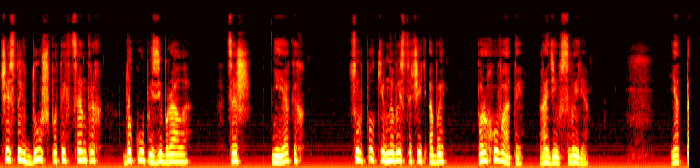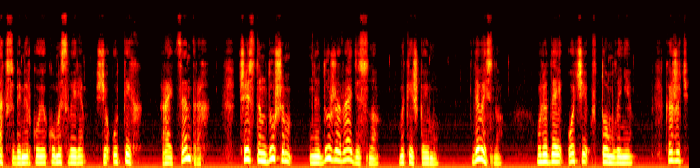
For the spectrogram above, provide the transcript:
чистих душ по тих центрах докупи зібрала. Це ж ніяких цурполків не вистачить, аби порахувати, радів свиря. Я так собі міркую, куми свиря, що у тих райцентрах чистим душам не дуже радісно, Микишка йому. Дивись но, у людей очі втомлені. Кажуть,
